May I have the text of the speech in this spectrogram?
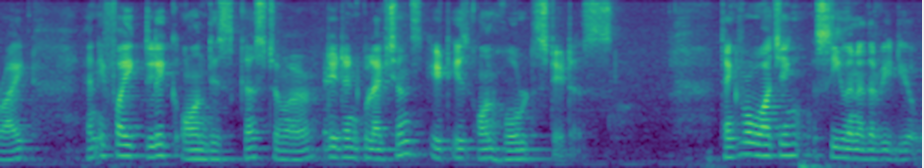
right? And if i click on this customer credit and collections it is on hold status. Thank you for watching. See you in another video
